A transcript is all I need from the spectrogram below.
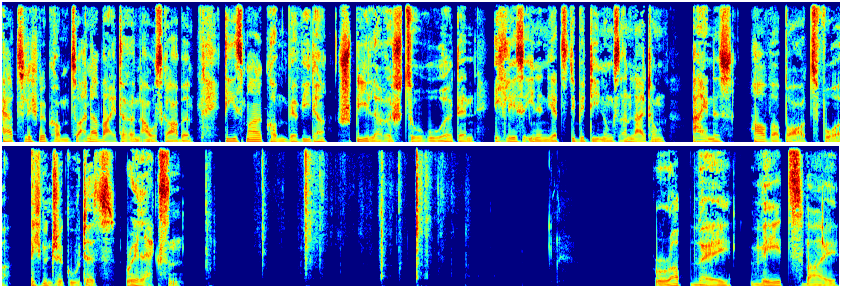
Herzlich willkommen zu einer weiteren Ausgabe. Diesmal kommen wir wieder spielerisch zur Ruhe, denn ich lese Ihnen jetzt die Bedienungsanleitung eines Hoverboards vor. Ich wünsche gutes Relaxen. Robway W2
